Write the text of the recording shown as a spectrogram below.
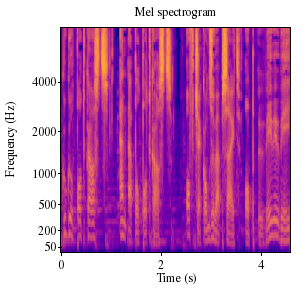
Google Podcasts en Apple Podcasts. Of check onze website op www.vives.be.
